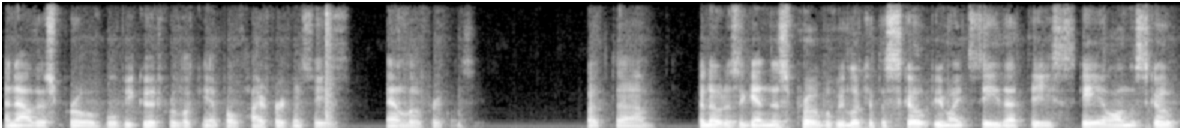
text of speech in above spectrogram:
And now this probe will be good for looking at both high frequencies and low frequencies. But um, notice again, this probe, if we look at the scope, you might see that the scale on the scope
